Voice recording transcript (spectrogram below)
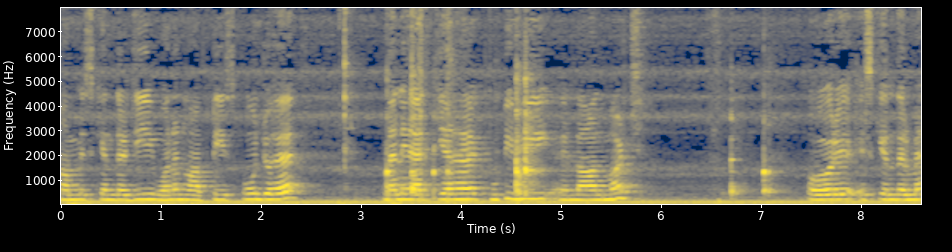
हम इसके अंदर जी वन एंड हाफ़ टी स्पून जो है, मैंने ऐड किया है कूटी हुई लाल मिर्च। और इसके अंदर मैं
